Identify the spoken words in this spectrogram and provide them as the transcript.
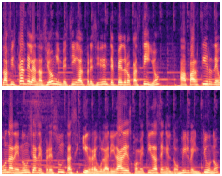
La fiscal de la Nación investiga al presidente Pedro Castillo a partir de una denuncia de presuntas irregularidades cometidas en el 2021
